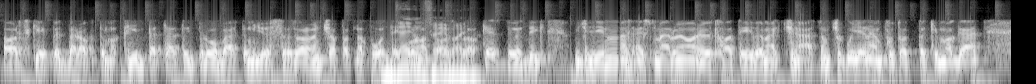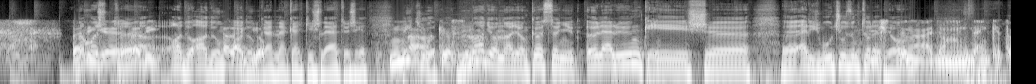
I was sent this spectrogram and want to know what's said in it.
arcképet beraktam a klipbe, tehát hogy próbáltam úgy össze az aranycsapatnak, volt De egy vonat, azzal kezdődik, úgyhogy én ezt már olyan 5-6 éve megcsináltam, csak ugye nem futotta ki magát, pedig, Na most eh, ö, pedig adunk, adunk, adunk ennek egy kis lehetőséget. Na, köszönöm. nagyon-nagyon köszönjük, ölelünk, és ö, el is búcsúzunk tőled, jó? Isten áldjon mindenkit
